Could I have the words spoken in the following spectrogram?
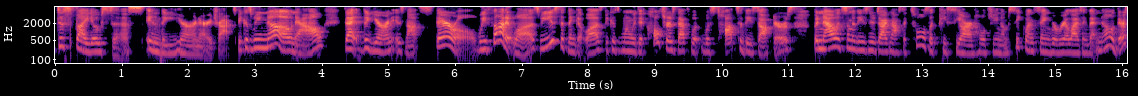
dysbiosis in the urinary tract because we know now that the urine is not sterile. We thought it was, we used to think it was because when we did cultures, that's what was taught to these doctors. But now some of these new diagnostic tools like PCR and whole genome sequencing, we're realizing that no, there's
